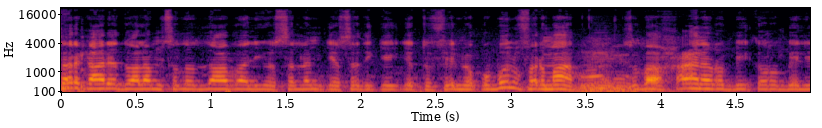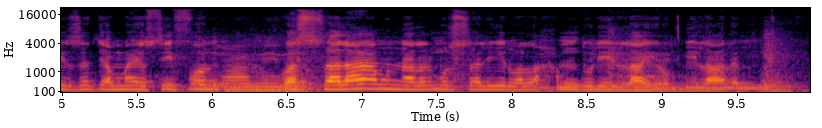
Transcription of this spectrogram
سرکار دو عالم صلی اللہ علیہ وسلم کے صدقے کے توفیق میں قبول فرما۔ سبحان ربی کرو بیلی عزت عما یصفون۔ والسلام علی المرسلین والحمدللہ رب العالمین۔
